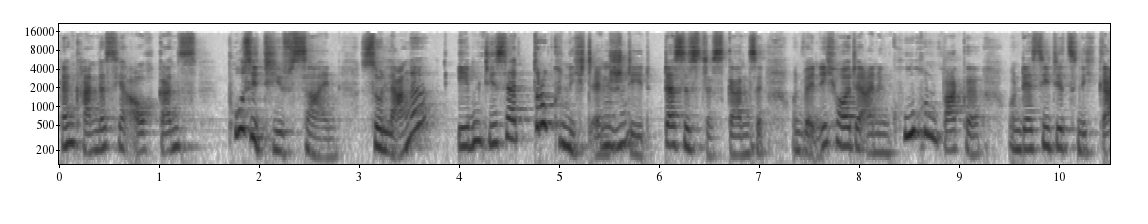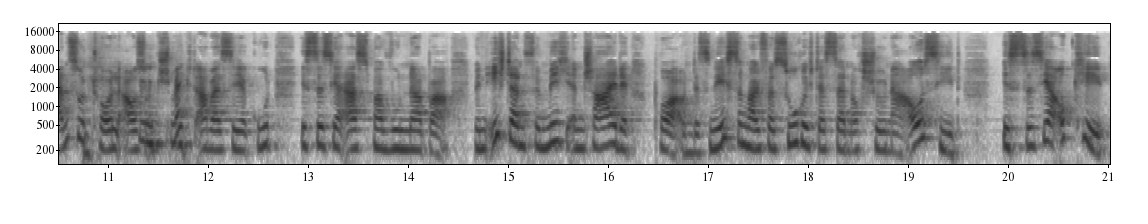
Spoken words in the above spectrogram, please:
dann kann das ja auch ganz positiv sein, solange eben dieser Druck nicht mhm. entsteht. Mhm. Das ist das Ganze. Und wenn ich heute einen Kuchen backe und der sieht jetzt nicht ganz so toll aus und schmeckt aber sehr gut, ist es ja erstmal wunderbar. Wenn ich dann für mich entscheide, boah, und das nächste Mal versuche ich, dass der noch schöner aussieht, ist es ja okay.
